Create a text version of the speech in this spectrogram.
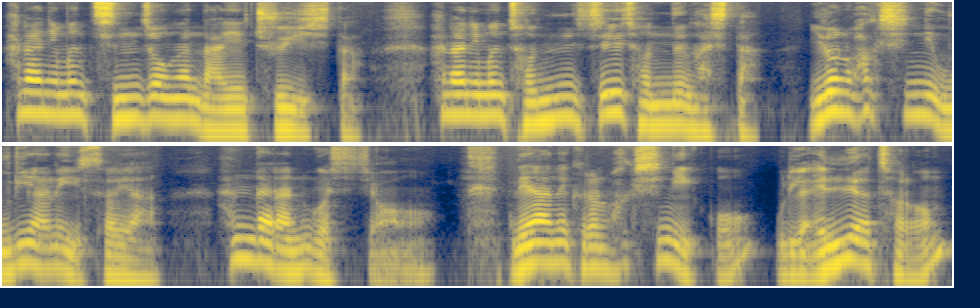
하나님은 진정한 나의 주이시다. 하나님은 전지전능하시다. 이런 확신이 우리 안에 있어야 한다라는 것이죠. 내 안에 그런 확신이 있고 우리가 엘리야처럼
